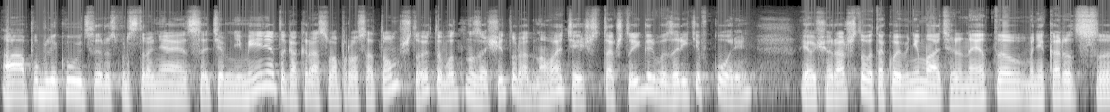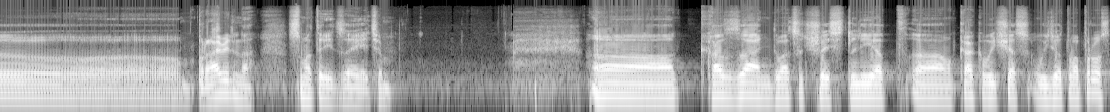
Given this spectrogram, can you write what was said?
а, публикуются и распространяются, тем не менее, это как раз вопрос о том, что это вот на защиту родного Отечества. Так что, Игорь, вы зарите в корень. Я очень рад, что вы такой внимательный. Это, мне кажется, правильно смотреть за этим. Казань, 26 лет. А, как вы, сейчас уйдет вопрос,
